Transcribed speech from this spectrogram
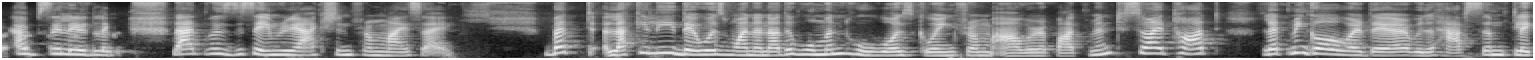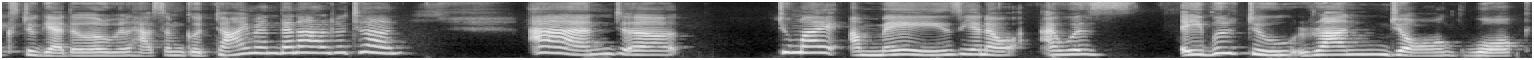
Absolutely. That was the same reaction from my side. But luckily, there was one another woman who was going from our apartment. So I thought, let me go over there. We'll have some clicks together. We'll have some good time and then I'll return. And uh, to my amaze, you know, I was able to run, jog, walk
